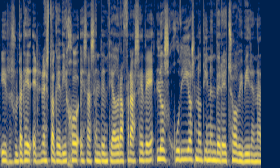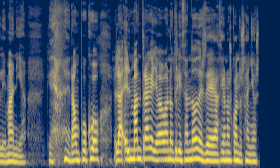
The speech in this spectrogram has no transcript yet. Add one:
y resulta que en esto que dijo esa sentenciadora frase de los judíos no tienen derecho a vivir en Alemania, que era un poco el mantra que llevaban utilizando desde hace unos cuantos años.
